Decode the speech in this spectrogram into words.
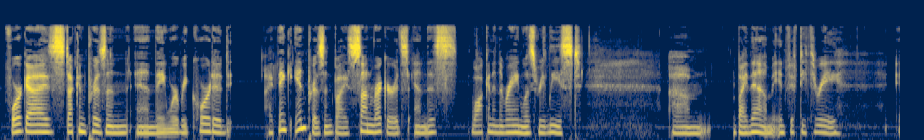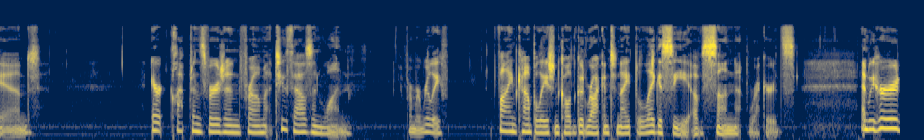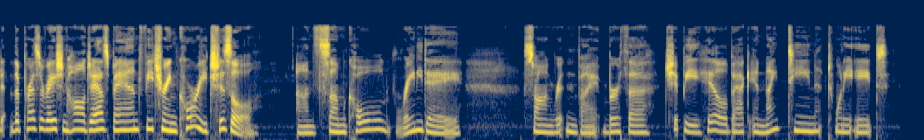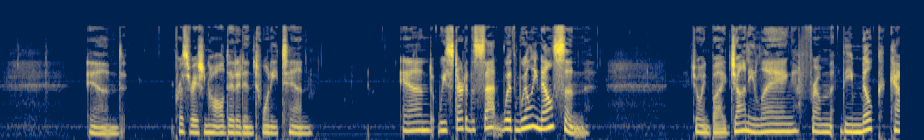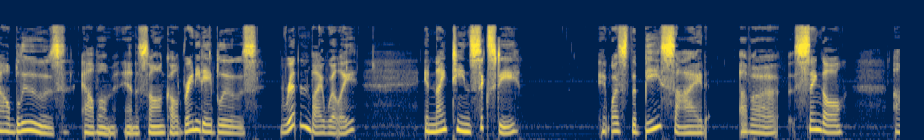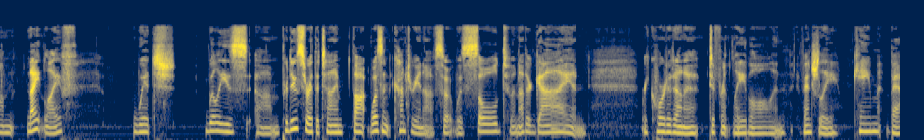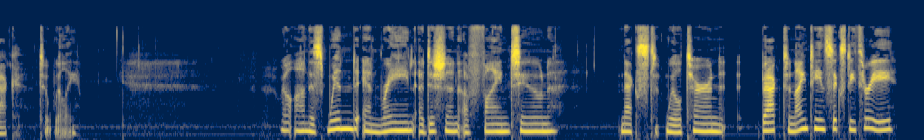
Four guys stuck in prison, and they were recorded, I think, in prison by Sun Records, and this Walking in the Rain was released um, by them in 53. And Eric Clapton's version from 2001, from a really fine compilation called Good Rockin' Tonight, The Legacy of Sun Records. And we heard the Preservation Hall Jazz Band featuring Cory Chisel on Some Cold Rainy Day, song written by Bertha Chippie Hill back in 1928. And Preservation Hall did it in 2010. And we started the set with Willie Nelson, joined by Jonny Lang from the Milk Cow Blues album and a song called Rainy Day Blues, written by Willie in 1960. It was the B side of a single, um, Nightlife, which Willie's um, producer at the time thought wasn't country enough, so it was sold to another guy and recorded on a different label and eventually came back to Willie. Well, on this wind and rain edition of Fine Tune, next we'll turn back to 1963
